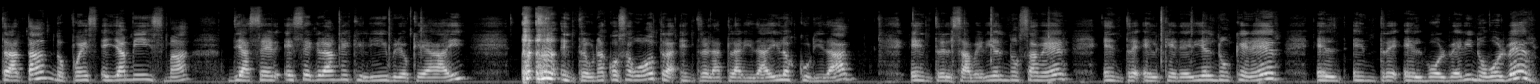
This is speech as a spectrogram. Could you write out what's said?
tratando pues ella misma de hacer ese gran equilibrio que hay entre una cosa u otra, entre la claridad y la oscuridad, entre el saber y el no saber, entre el querer y el no querer, el, entre el volver y no volver.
